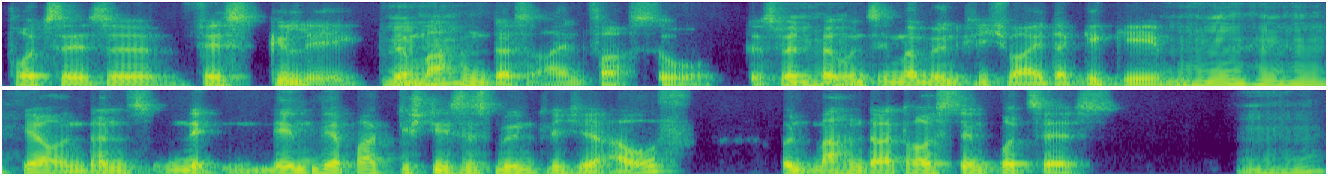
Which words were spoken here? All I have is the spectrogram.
Prozesse festgelegt. Wir mhm. machen das einfach so. Das wird mhm. bei uns immer mündlich weitergegeben. Mhm, mhm. Ja, und dann ne nehmen wir praktisch dieses Mündliche auf und machen daraus den Prozess. Mhm.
